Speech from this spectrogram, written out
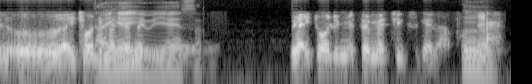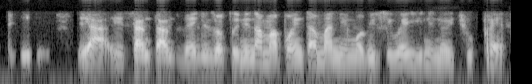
Uh, uyayithola I hear you, i-mathematics yes. sir. Uyayithola i-mathematics ke lapho. Mm. Yeah i-Sundowns vele izogcina inama-point amaningi ngoba idliwe yini noyi-two kuphela?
